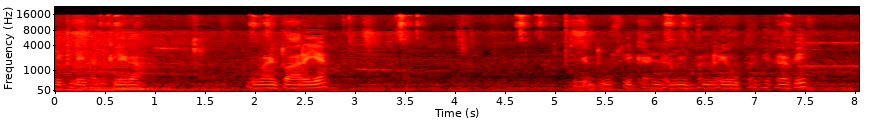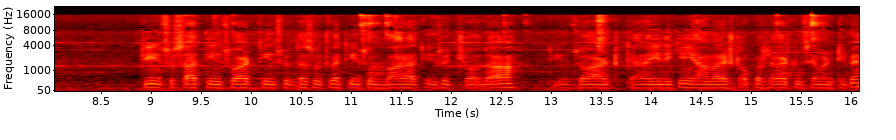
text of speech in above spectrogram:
निकलेगा निकलेगा। मूवमेंट तो आ रही है। ठीक है, दूसरी कैंडल भी बन रही है ऊपर की तरफ़ ही। तीन सौ सात, तीन सौ आठ, तीन सौ दस हो चुका है। तीन सौ बारह, तीन सौ चौदह। तीन सौ आठ ग्यारह ये देखिए, यहाँ हमारा स्टॉप लॉस लगा टू सेवेंटी पे।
